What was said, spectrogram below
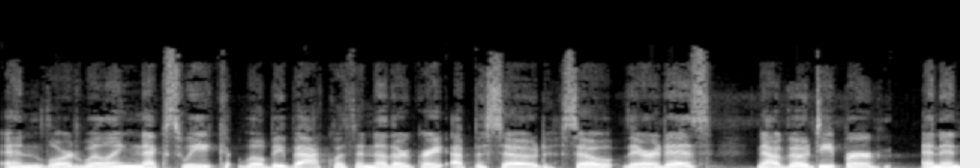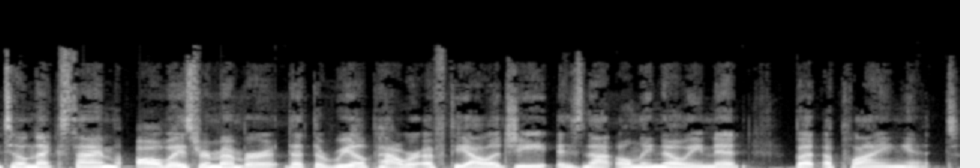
And Lord willing, next week we'll be back with another great episode. So there it is. Now go deeper. And until next time, always remember that the real power of theology is not only knowing it, but applying it.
